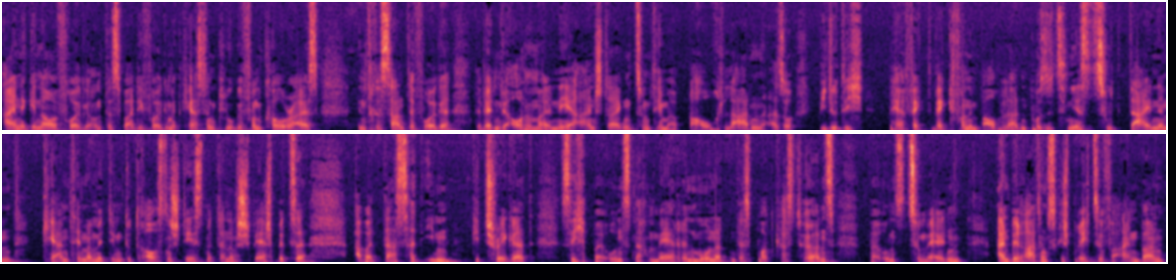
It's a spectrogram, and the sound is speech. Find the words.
eine genaue Folge und das war die Folge mit Kerstin Kluge von Co-Rise. Interessante Folge. Da werden wir auch nochmal näher einsteigen zum Thema Bauchladen, also wie du dich perfekt weg von dem Bauchladen positionierst zu deinem Kernthema, mit dem du draußen stehst, mit deiner Speerspitze. Aber das hat ihn getriggert, sich bei uns nach mehreren Monaten des Podcast-Hörens bei uns zu melden, ein Beratungsgespräch zu vereinbaren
